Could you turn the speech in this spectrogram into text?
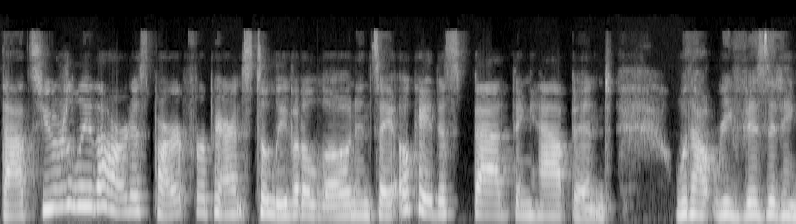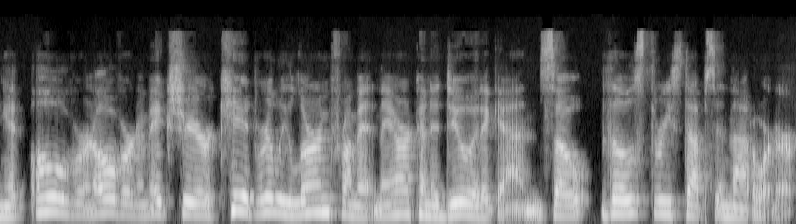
That's usually the hardest part for parents to leave it alone and say, okay, this bad thing happened without revisiting it over and over to make sure your kid really learned from it and they aren't going to do it again. So, those three steps in that order.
